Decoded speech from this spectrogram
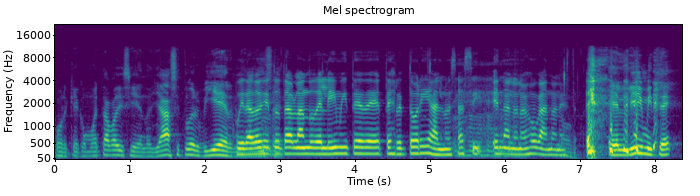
porque como él estaba diciendo, ya si tú el viernes. Cuidado si tú estás hablando del límite de territorial, no es así. Eh, No, no, no es jugando en esto. El límite,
